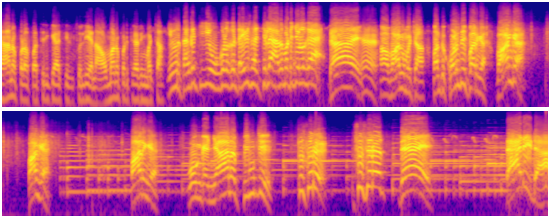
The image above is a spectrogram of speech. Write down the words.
ஞானப்பட பத்திரிகை ஆசிரியர் சொல்லி என்ன அவமானப்படுத்தாதீங்க மச்சான். இவர் தங்கச்சிக்கு உங்களுக்கு டைவர்ஸ் ஆச்சுல அதை மட்டும் சொல்லுங்க. வாங்க மச்சான். வந்து குழந்தை பாருங்க. வாங்க. வாங்க. பாருங்க உங்க ஞான பிஞ்சு சுசுரு சுசுரு டேய் டாடிடா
